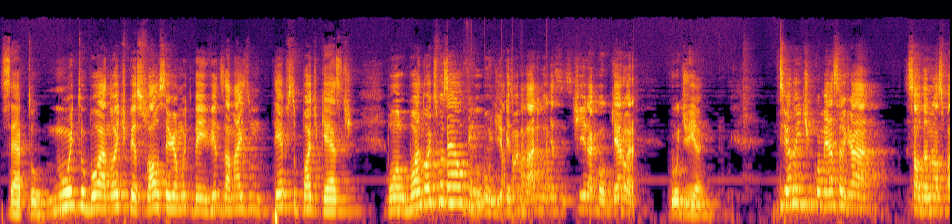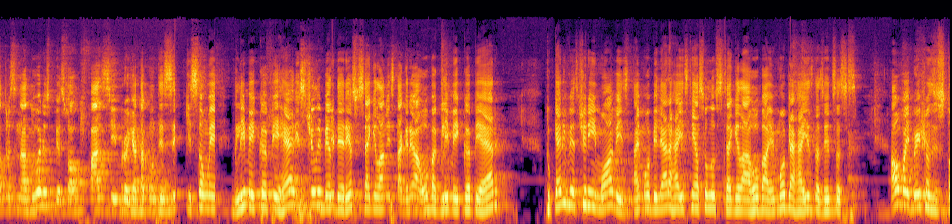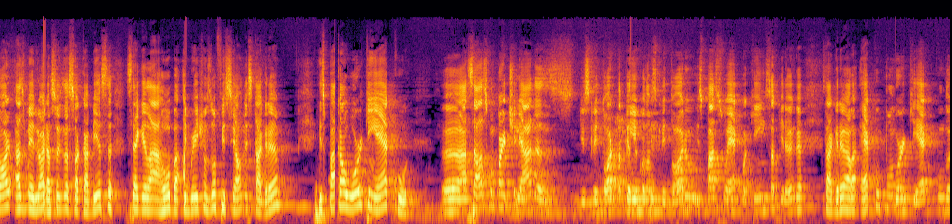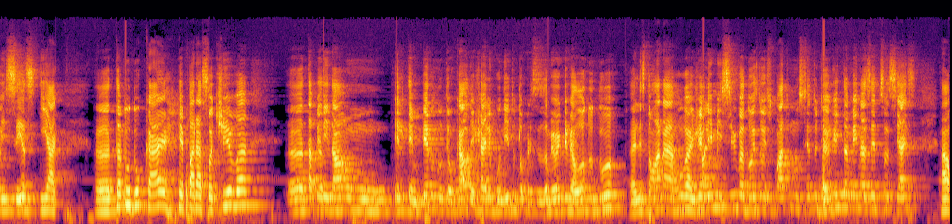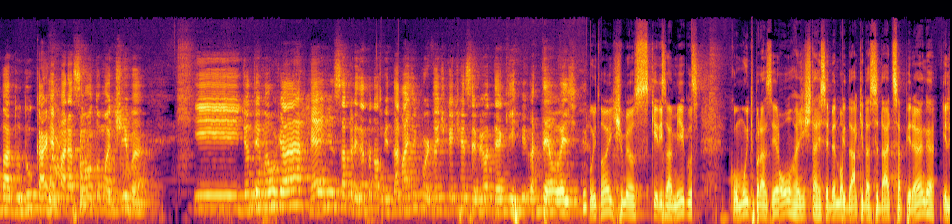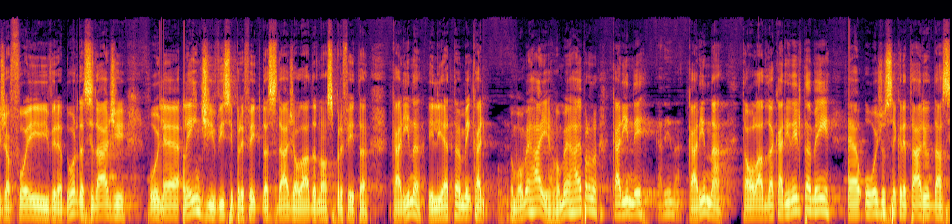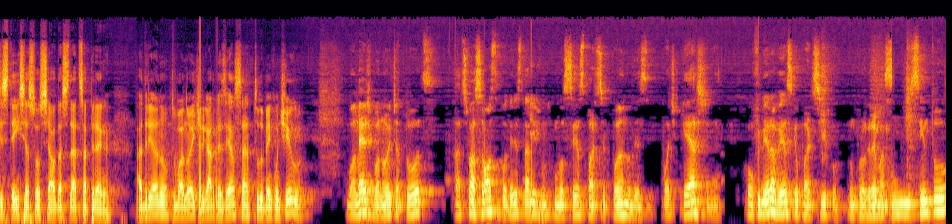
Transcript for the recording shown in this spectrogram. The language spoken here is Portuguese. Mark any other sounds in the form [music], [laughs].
Certo. Muito boa noite, pessoal. Sejam muito bem-vindos a mais um Terço Podcast. Bom, boa noite se você é ao vivo. Bom dia, porque é pode assistir a qualquer hora do dia. Esse ano a gente começa já saudando nossos patrocinadores, o pessoal que faz esse projeto acontecer, que são Glee Makeup Hair, estilo e endereço, segue lá no Instagram, arroba Glee Makeup Hair. Tu quer investir em imóveis? A Imobiliária Raiz tem a solução. Segue lá, arroba Imobiliária Raiz nas redes sociais. All Vibrations Store, as melhores ações da sua cabeça. Segue lá, arroba Vibrations Oficial no Instagram. Espaca Working Eco, uh, as salas compartilhadas de escritório, tá pelo econômico escritório, espaço Eco aqui em Sapiranga, Instagram eco.work, eco com dois Cs e A. Uh, também o Ducar Reparação Ativa, Uh, tá pensando em dar um, aquele tempero no teu carro, deixar ele bonito, tô precisando. Meu e alô, Dudu. Eles estão lá na rua Gelime Silva 224, no centro de Anga, e também nas redes sociais, arroba Dudu Car Reparação Automotiva. E de antemão já Regis apresenta a nossa convidada mais importante que a gente recebeu até aqui, [laughs] até hoje. Boa noite, meus queridos amigos. Com muito prazer, honra a gente estar recebendo uma convidada aqui da cidade de Sapiranga. Ele já foi vereador da cidade, hoje é, além de vice-prefeito da cidade, ao lado da nossa prefeita Karina, ele é também. Vamos errar aí, vamos errar aí para Karine. Karina. Karina. Está ao lado da Karina. Ele também é hoje o secretário da assistência social da cidade de Sapiranga. Adriano, boa noite, obrigado pela presença. Tudo bem contigo? Boa noite, boa noite a todos. Satisfação nossa poder estar aqui junto com vocês participando desse podcast, né? Com a primeira vez que eu participo de um programa assim, me sinto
